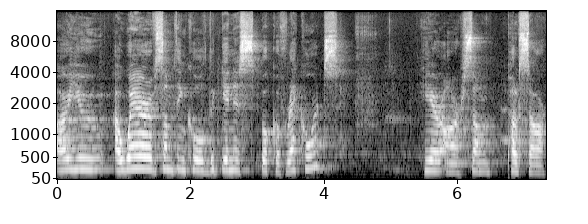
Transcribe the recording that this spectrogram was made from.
Are you aware of something called the Guinness Book of Records? Here are some pulsar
